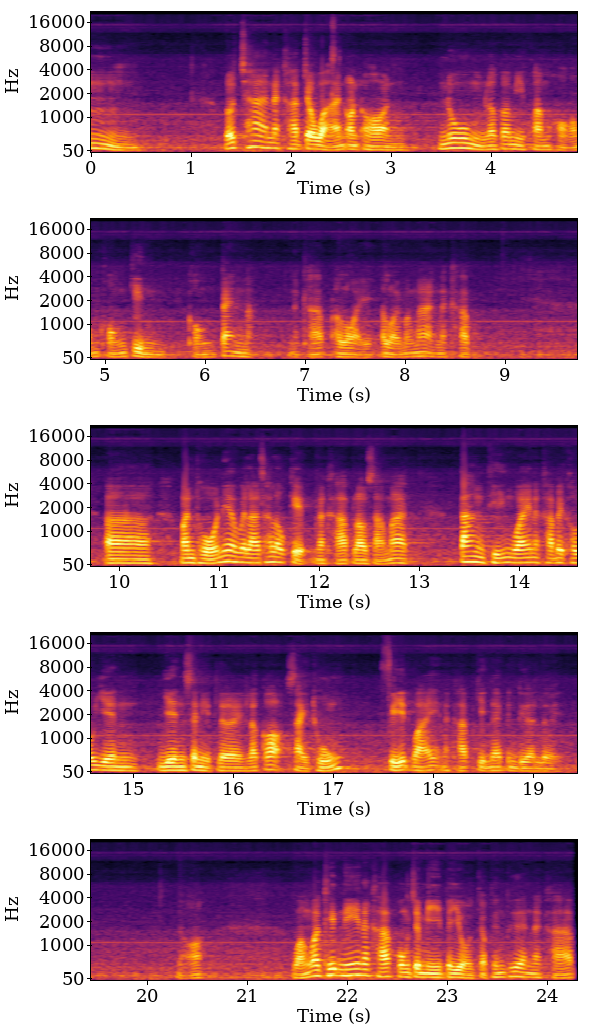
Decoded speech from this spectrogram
อืมรสชาตินะครับจะหวานอ่อนๆ นุ่มแล้วก็มีความหอมของกลิ่นของแป้งหมักนะครับ อร่อยอร่อยมากๆนะครับมันโถเนี่ยเวลาถ้าเราเก็บนะครับ เราสามารถตั้งทิ้งไว้นะครับ ให้เขาเย็นเย็นสนิทเลย แล้วก็ใส่ถุงฟีดไว้นะครับ กินได้เป็นเดือนเลยเนาะหวังว่าคลิปนี้นะครับ คงจะมีประโยชน์กับเพื่อนๆนะครับ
